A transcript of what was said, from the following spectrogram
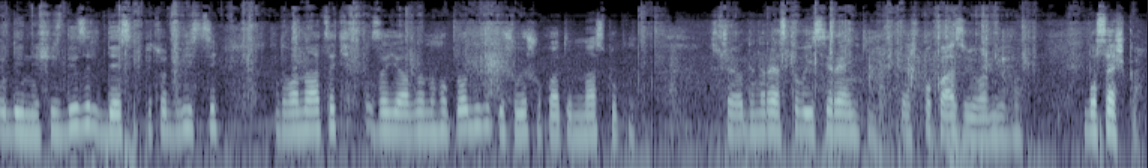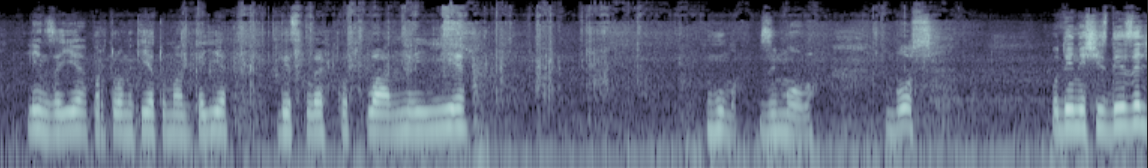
1,6 дизель, 10 500 200 12 заявленого пробігу. Пішли шукати наступний. Ще один рестовий сіренький. Теж показую вам його. Босешка. Лінза є, партроник є, туманка є, диск легкосплавний є. Гума зимова. Бос 1,6 дизель.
